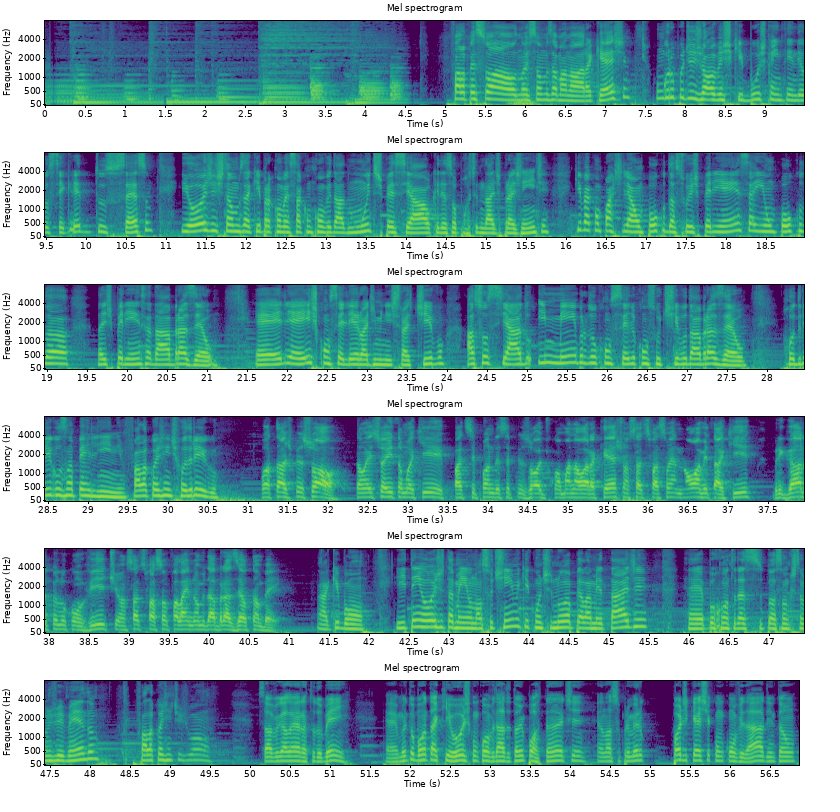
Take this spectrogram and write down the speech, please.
Fala pessoal, nós somos a Manauara Cash, um grupo de jovens que busca entender o segredo do sucesso e hoje estamos aqui para conversar com um convidado muito especial que deu essa oportunidade para a gente, que vai compartilhar um pouco da sua experiência e um pouco da, da experiência da Abrazel. É, ele é ex-conselheiro administrativo, associado e membro do conselho consultivo da Abrazel. Rodrigo Zamperlini, fala com a gente, Rodrigo. Boa tarde, pessoal. Então é isso aí, estamos aqui participando desse episódio com a Manauara Cast. Uma satisfação enorme estar aqui. Obrigado pelo convite. Uma satisfação falar em nome da Brasil também. Ah, que bom. E tem hoje também o nosso time que continua pela metade é, por conta dessa situação que estamos vivendo. Fala com a gente, João. Salve galera, tudo bem? É muito bom estar aqui hoje com um convidado tão importante. É o nosso primeiro podcast com um convidado, então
